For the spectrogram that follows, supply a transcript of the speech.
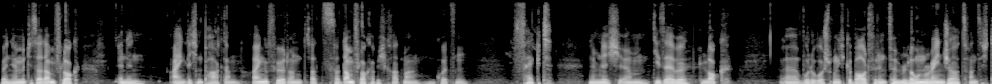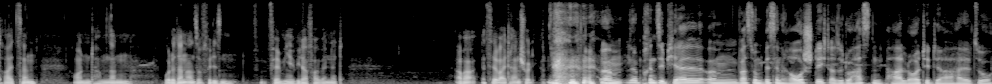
werden ja mit dieser Dampflok in den eigentlichen Park dann reingeführt. Und zur Dampflok habe ich gerade mal einen kurzen Fact, nämlich ähm, dieselbe Lok äh, wurde ursprünglich gebaut für den Film Lone Ranger 2013 und haben dann, wurde dann also für diesen Film hier wiederverwendet. Aber erzähl weiter, entschuldige. ähm, ne, prinzipiell, ähm, was so ein bisschen raussticht, also du hast ein paar Leute, die da halt so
